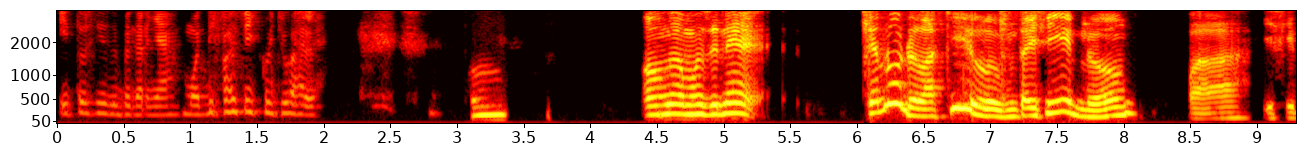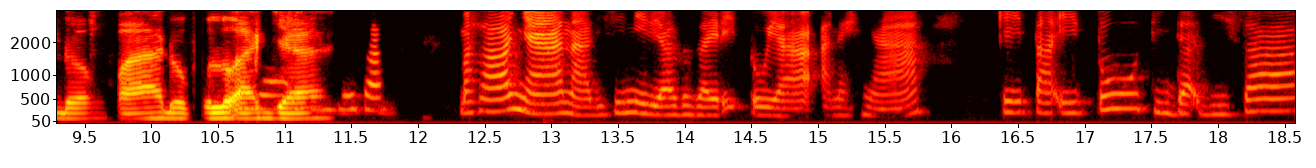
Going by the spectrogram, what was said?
Itu sih sebenarnya motivasiku jualan Oh, oh enggak maksudnya kan lu udah laki lu minta isiin dong. Pak, isi dong, Pak, 20 iya aja. masalahnya nah di sini di Aljazair itu ya anehnya kita itu tidak bisa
